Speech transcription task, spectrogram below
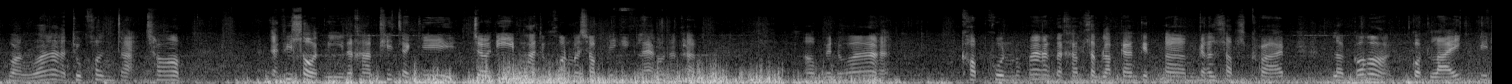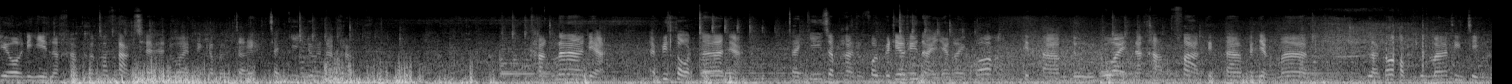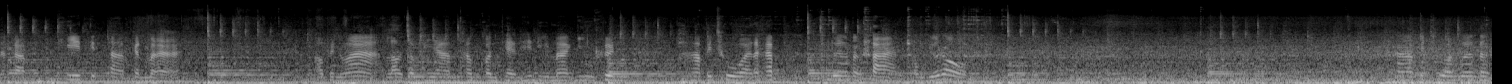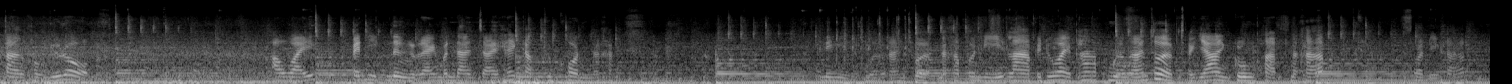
หวังว่าทุกคนจะชอบเอพิโซดนี้นะครับ ที่แจ็คกี้เจอร์นี่พาทุกคนมาช้อปปิ้งอีกแล้วนะครับ เอาเป็นว่าขอบคุณมาก ๆ นะครับสำหรับการติดตามการ subscribe แล้วก็กดไลค์วิดีโอนี้นะครับ แล้วก็ฝากแชร์ด้วยเป็นกำลังใจแจ็คกี้ด้วยนะครับ ครั้งหน้าเนี่ยเอพิโซดหน้าเนี่ยแจ็คกี้จะพาทุกคนไปเที่ยวที่ไหนยังไงก็ติดตามดูด้วยนะครับ ฝากติดตามเป็นอย่างมาก แล้วก็ขอบคุณมากจริง ๆนะครับ ที่ติดตามกันมา เอาเป็นว่าเราจะพยายามทำคอนเทนต์ให้ดีมากยิ่งขึ้น พาไปทัวร์นะครับ เมืองต่างๆของยุโรปพาไปทัวร์เมืองต่างๆของยุโรป เอาไว้เป็นอีกหนึ่งแรงบันดาลใจให้กับทุกคนนะครับนี่เมืองอันเทวิร์ปนะครับ วันนี้ลาไปด้วยภาพเมืองอันเทวิร์ปจากย่านกรุงพัสนะครับ วัสดีครับ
